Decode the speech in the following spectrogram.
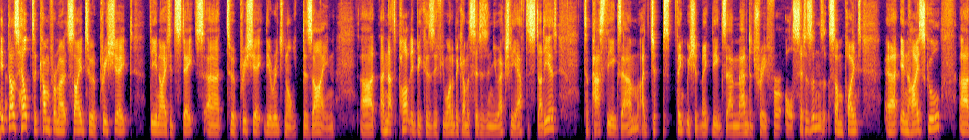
it does help to come from outside to appreciate the United States, uh, to appreciate the original design. Uh, and that's partly because if you want to become a citizen, you actually have to study it to pass the exam. I just think we should make the exam mandatory for all citizens at some point uh, in high school. Uh,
